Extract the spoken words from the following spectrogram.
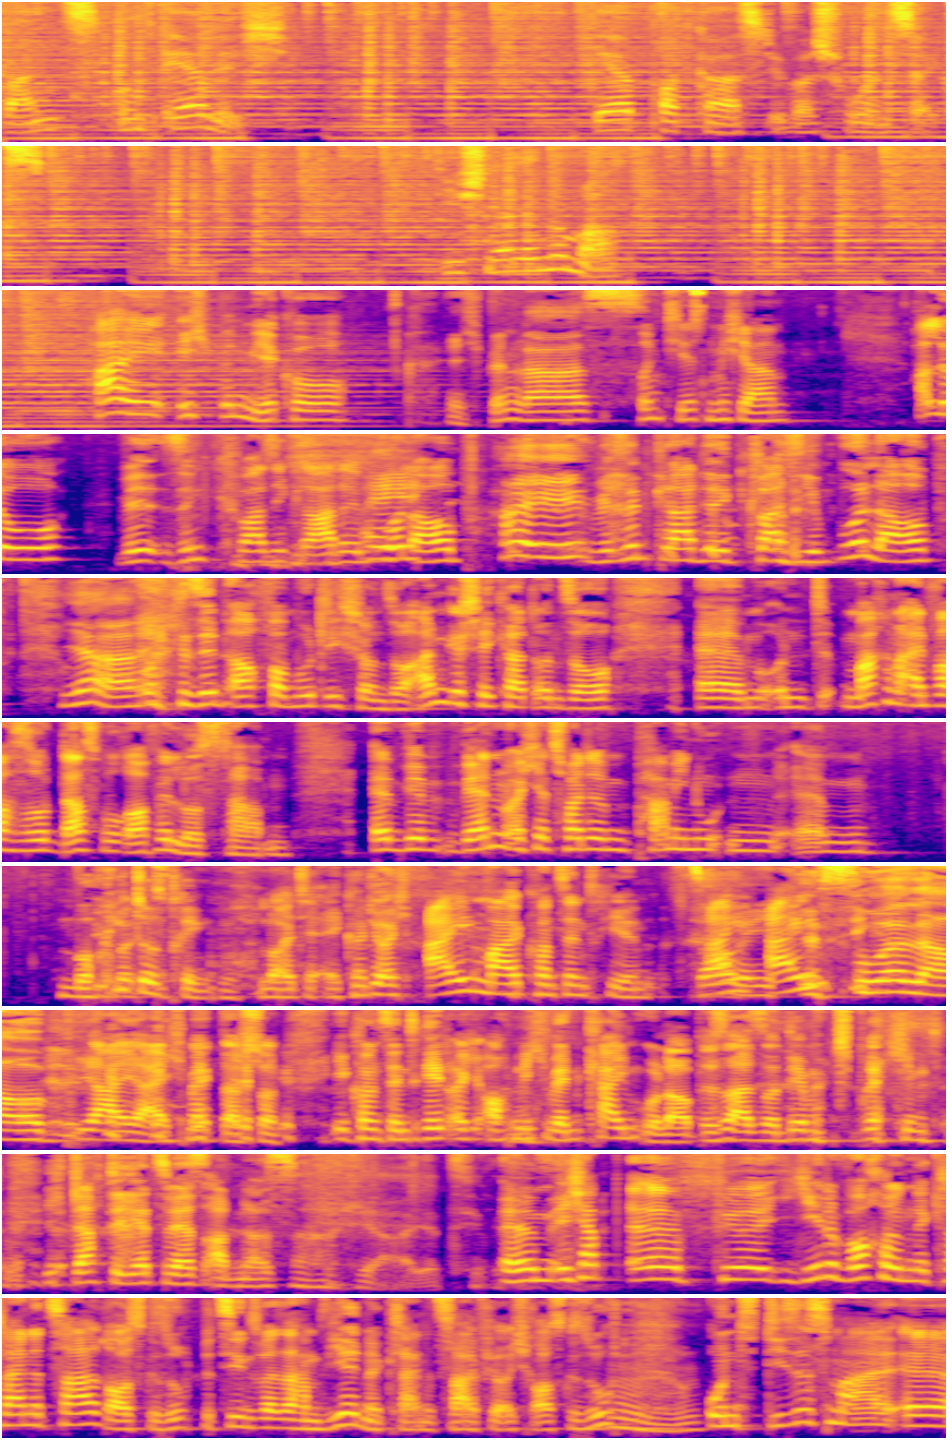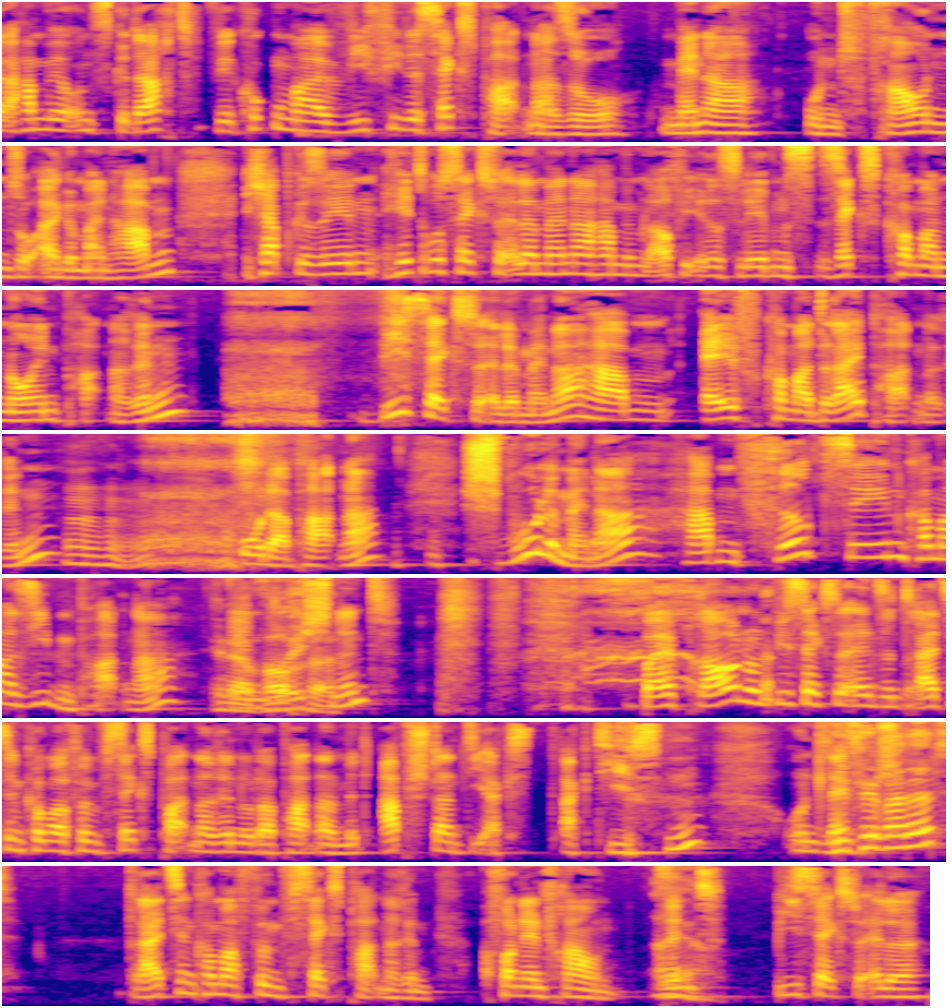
Ganz und ehrlich. Der Podcast über schwulen Sex. Die schnelle Nummer. Hi, ich bin Mirko. Ich bin Lars. Und hier ist Micha. Hallo. Wir sind quasi gerade im Urlaub. Hi. Wir sind gerade quasi im Urlaub. Ja. Und sind auch vermutlich schon so angeschickert und so. Ähm, und machen einfach so das, worauf wir Lust haben. Äh, wir werden euch jetzt heute ein paar Minuten ähm, Mojitos trinken. Leute, ey, könnt ihr euch einmal konzentrieren? Sorry. Ein Ist Urlaub. Ja, ja, ich merke das schon. Ihr konzentriert euch auch nicht, wenn kein Urlaub ist. Also dementsprechend, ich dachte, jetzt wäre es anders. Ach ja, jetzt. Ähm, ich habe äh, für jede Woche eine kleine Zahl rausgesucht, beziehungsweise haben wir eine kleine Zahl für euch rausgesucht. Und dieses Mal äh, haben wir uns gedacht, wir gucken mal, wie viele Sexpartner so Männer und Frauen so allgemein haben. Ich habe gesehen, heterosexuelle Männer haben im Laufe ihres Lebens 6,9 Partnerinnen. Bisexuelle Männer haben 11,3 Partnerinnen oder Partner. Schwule Männer haben 14,7 Partner im Woche. Durchschnitt. Bei Frauen und Bisexuellen sind 13,5 Sexpartnerinnen oder Partner mit Abstand die ak- aktivsten. Und Wie viel war das? 13,5 Sexpartnerinnen von den Frauen Ah, sind ja. bisexuelle.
